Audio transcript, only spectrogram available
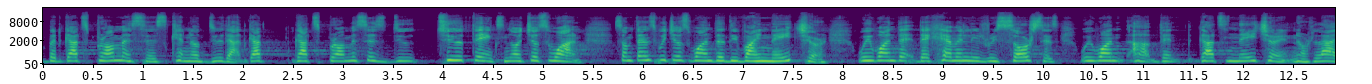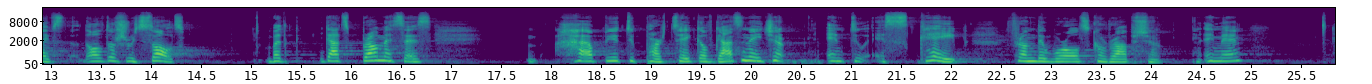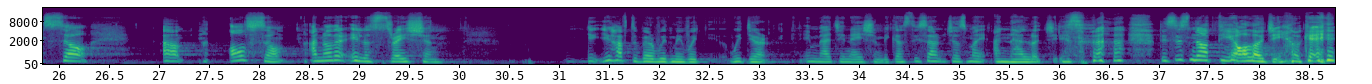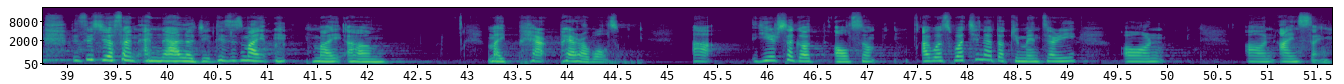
But God's promises cannot do that. God, God's promises do two things, not just one. Sometimes we just want the divine nature. We want the, the heavenly resources. We want uh, the, God's nature in our lives, all those results. But God's promises help you to partake of God's nature and to escape from the world's corruption. Amen? So, um, also, another illustration. You, you have to bear with me with, with your imagination because these are just my analogies. this is not theology, okay? This is just an analogy. This is my, my, um, my par- parables. Uh, years ago, also, I was watching a documentary on, on Einstein.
